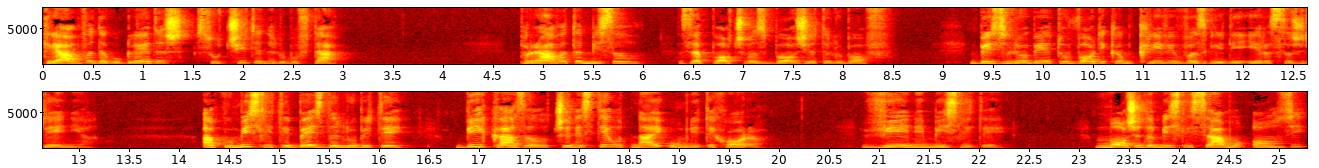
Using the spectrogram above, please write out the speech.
трябва да го гледаш с очите на любовта. Правата мисъл започва с Божията любов – Безлюбието води към криви възгледи и разсъждения. Ако мислите без да любите, бих казал, че не сте от най-умните хора. Вие не мислите. Може да мисли само онзи,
